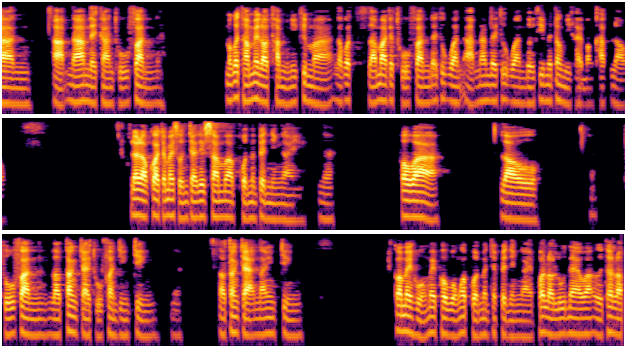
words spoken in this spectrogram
การอาบน้ำในการถูฟันมันก็ทำให้เราทำอย่างนี้ขึ้นมา เราก็สามารถจะถูฟันได้ทุกวันอาบน้ำได้ทุกวัน โดยที่ไม่ต้องมีใครบังคับเรา แล้วเราก็จะไม่สนใจด้วยซ้ำว่าผลมันเป็นยังไงนะเพราะว่าเราถูฟันเราตั้งใจถูฟันจริงๆนะเราตั้งใจอาบน้ำจริงๆ ก็ไม่ห่วงไม่พะวงว่าผลมันจะเป็นยังไง เพราะเรารู้แน่ว่าเออถ้าเรา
